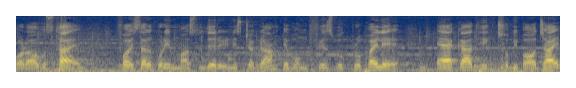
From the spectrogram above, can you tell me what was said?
পড়া অবস্থায় ফয়সাল করিম মাসুদের ইনস্টাগ্রাম এবং ফেসবুক প্রোফাইলে একাধিক ছবি পাওয়া যায়।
